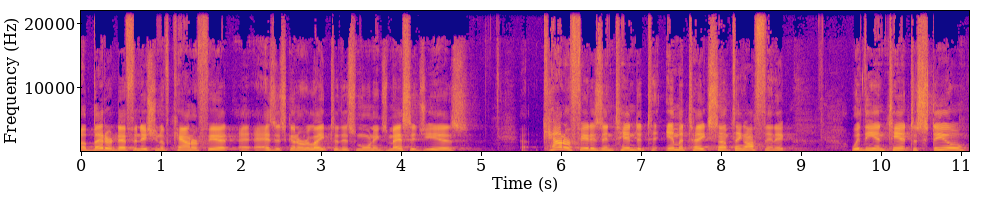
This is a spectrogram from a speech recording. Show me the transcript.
a, better definition of counterfeit, as it's going to relate to this morning's message, is uh, counterfeit is intended to imitate something authentic with the intent to steal,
